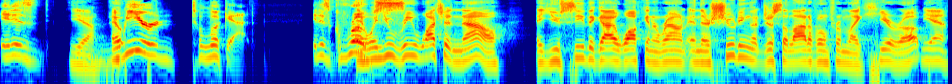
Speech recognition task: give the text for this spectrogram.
It is yeah. Weird to look at. It is gross. And when you rewatch it now, and you see the guy walking around, and they're shooting just a lot of them from like here up. Yeah.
